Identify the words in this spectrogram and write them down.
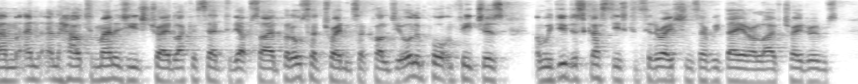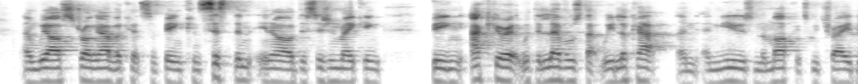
um, and and how to manage each trade. Like I said, to the upside, but also trading psychology, all important features. And we do discuss these considerations every day in our live trade rooms. And we are strong advocates of being consistent in our decision making being accurate with the levels that we look at and, and use in the markets we trade,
